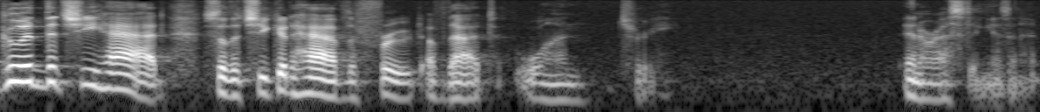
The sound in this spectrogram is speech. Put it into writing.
good that she had, so that she could have the fruit of that one. Interesting, isn't it?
